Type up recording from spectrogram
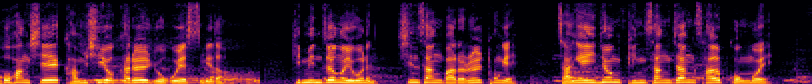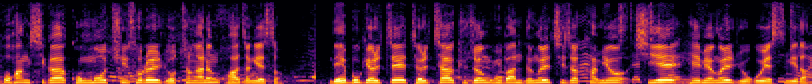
포항시의 감시 역할을 요구했습니다. 김민정 의원은 신상 발언을 통해 장애인형 빙상장 사업 공모에 포항시가 공모 취소를 요청하는 과정에서 내부 결제 절차 규정 위반 등을 지적하며 시의 해명을 요구했습니다.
